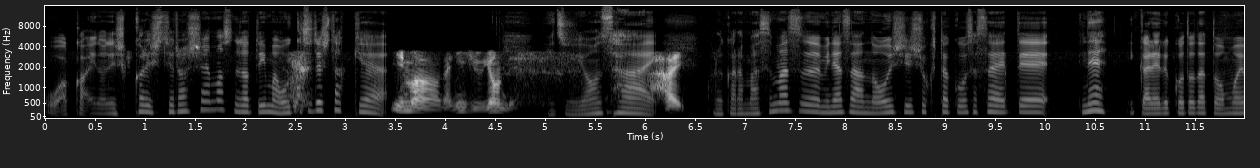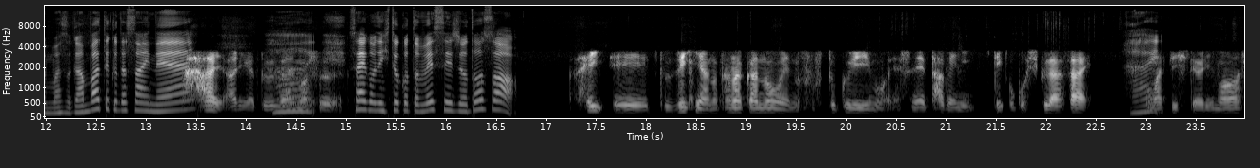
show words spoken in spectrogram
お若いのにしっかりしてらっしゃいますね。だって今おいくつでしたっけ？今が24です。24歳。はい。これからますます皆さんの美味しい食卓を支えてね行かれることだと思います。頑張ってくださいね。はいありがとうございます。最後に一言メッセージをどうぞ。はいえー、っとぜひあの田中農園のソフトクリームをですね食べに来てお越しください、はい、お待ちしております。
